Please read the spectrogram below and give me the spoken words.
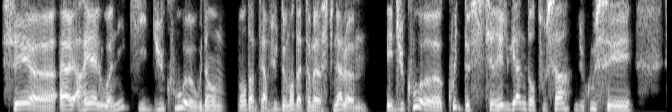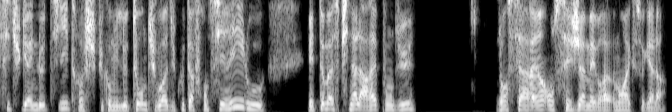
C'est euh, Ariel Wani qui, du coup, euh, au bout d'un moment d'interview, demande à Thomas Spinal euh, et du coup, euh, quid de Cyril Gann dans tout ça? Du coup, c'est si tu gagnes le titre, je sais plus comment il le tourne, tu vois, du coup, t'affrontes Cyril ou Et Thomas Spinal a répondu? J'en sais rien, on sait jamais vraiment avec ce gars-là.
